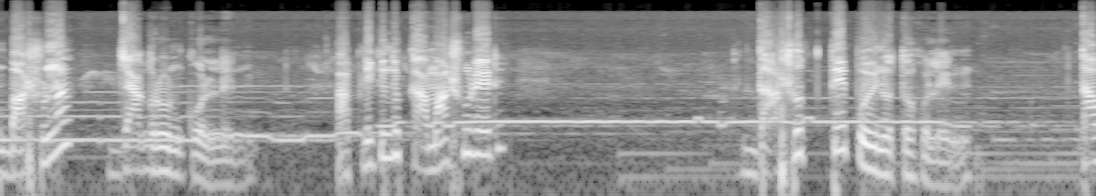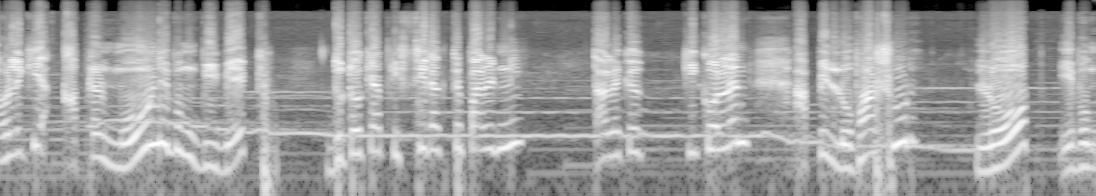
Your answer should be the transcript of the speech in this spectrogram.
বাসনা জাগরণ করলেন। আপনি কিন্তু কামাসুরের দাসত্বে পরিণত হলেন। তাহলে কি আপনার মন এবং বিবেক দুটোকে আপনি স্থির রাখতে পারেননি? তাহলে কি- করলেন? আপনি লোভাসুর, লোভ এবং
